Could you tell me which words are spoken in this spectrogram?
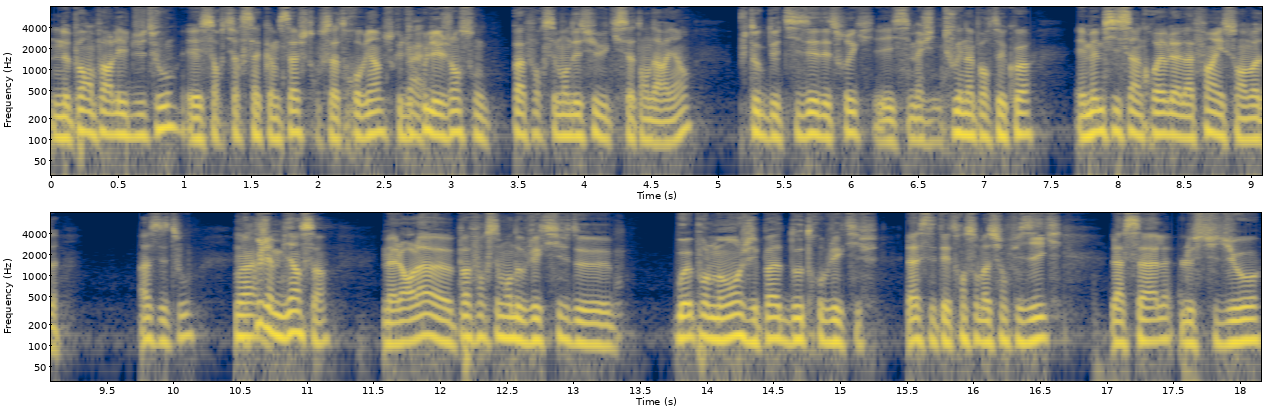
ne pas en parler du tout et sortir ça comme ça. Je trouve ça trop bien parce que du Ouais. coup les gens sont pas forcément déçus vu qu'ils s'attendent à rien, plutôt que de teaser des trucs et ils s'imaginent tout et n'importe quoi. Et même si c'est incroyable à la fin, ils sont en mode ah c'est tout. Ouais. Du coup j'aime bien ça. Mais alors là, euh, pas forcément d'objectif de ouais pour le moment j'ai pas d'autres objectifs. Là c'était transformation physique, la salle, le studio,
